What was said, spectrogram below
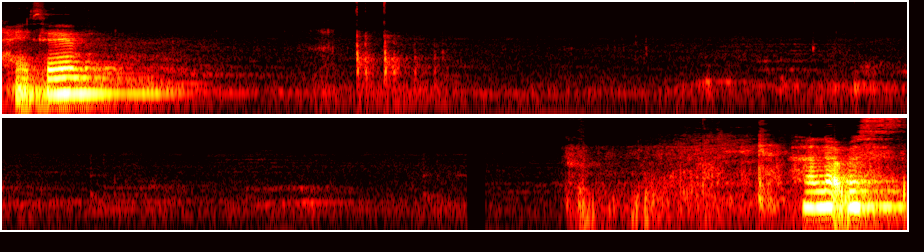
حيسيب هلا بس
